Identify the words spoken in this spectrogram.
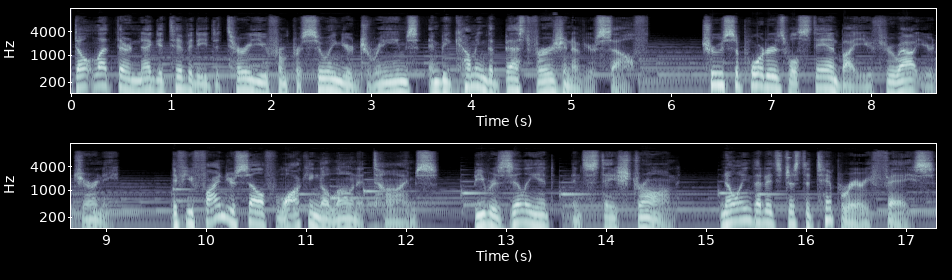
don't let their negativity deter you from pursuing your dreams and becoming the best version of yourself. True supporters will stand by you throughout your journey. If you find yourself walking alone at times, be resilient and stay strong, knowing that it's just a temporary phase.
